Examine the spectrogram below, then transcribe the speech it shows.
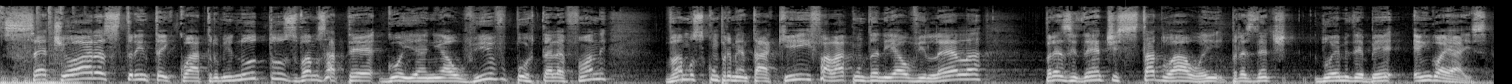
7 horas 34 minutos. Vamos até Goiânia ao vivo por telefone. Vamos cumprimentar aqui e falar com Daniel Vilela, presidente estadual, hein? presidente do MDB em Goiás.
